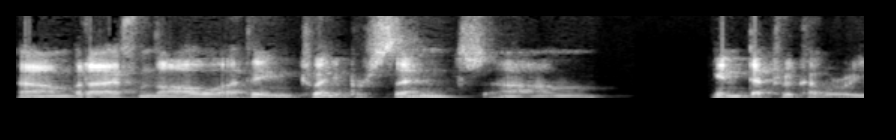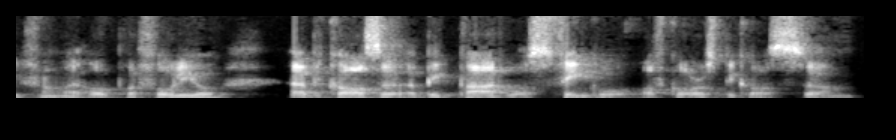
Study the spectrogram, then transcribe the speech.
um, but I have now, I think, 20% um, in debt recovery from my whole portfolio uh, because a, a, big part was Finko, of course, because um,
